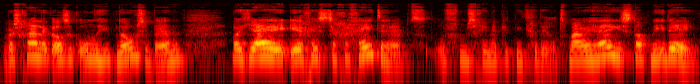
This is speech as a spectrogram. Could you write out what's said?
waarschijnlijk als ik onder hypnose ben, wat jij eergisteren gegeten hebt. Of misschien heb je het niet gedeeld. Maar hè, je snapt mijn idee.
